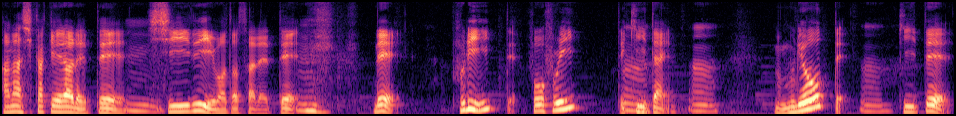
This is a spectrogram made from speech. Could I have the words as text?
話しかけられて、うん。CD 渡されて、うん。で「フリー?」って「for free?」って聞いたんや、うん。無料ってうん。聞いて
